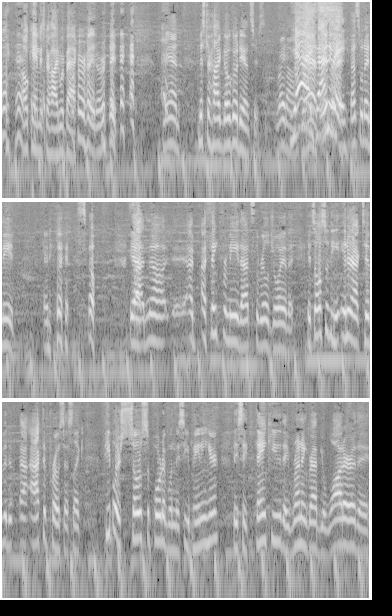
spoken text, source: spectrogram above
Okay, Mr. Hydde, we're back. All right, all right. Man, Mr. Hydde Go-Go Dancers. Right on. Yeah, Yes. exactly. Anyway, that's what I need. Anyway, so yeah, no, I, I think for me that's the real joy of it. It's also the interactive, uh, active process. Like people are so supportive when they see you painting here. They say thank you. They run and grab your water. They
